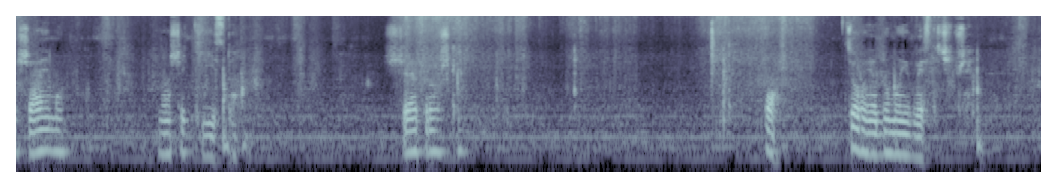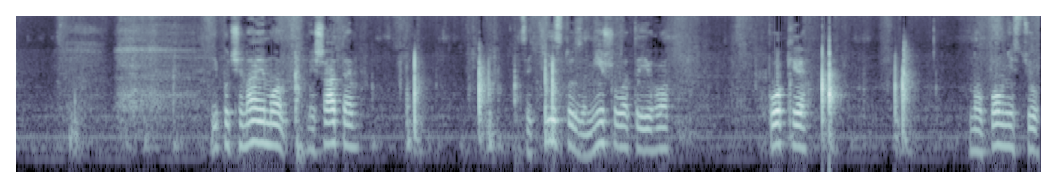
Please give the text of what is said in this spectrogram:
Мішаємо наше тісто. Ще трошки. О, цього, я думаю, вистачить вже. І починаємо мішати це тісто, замішувати його, поки ну, повністю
